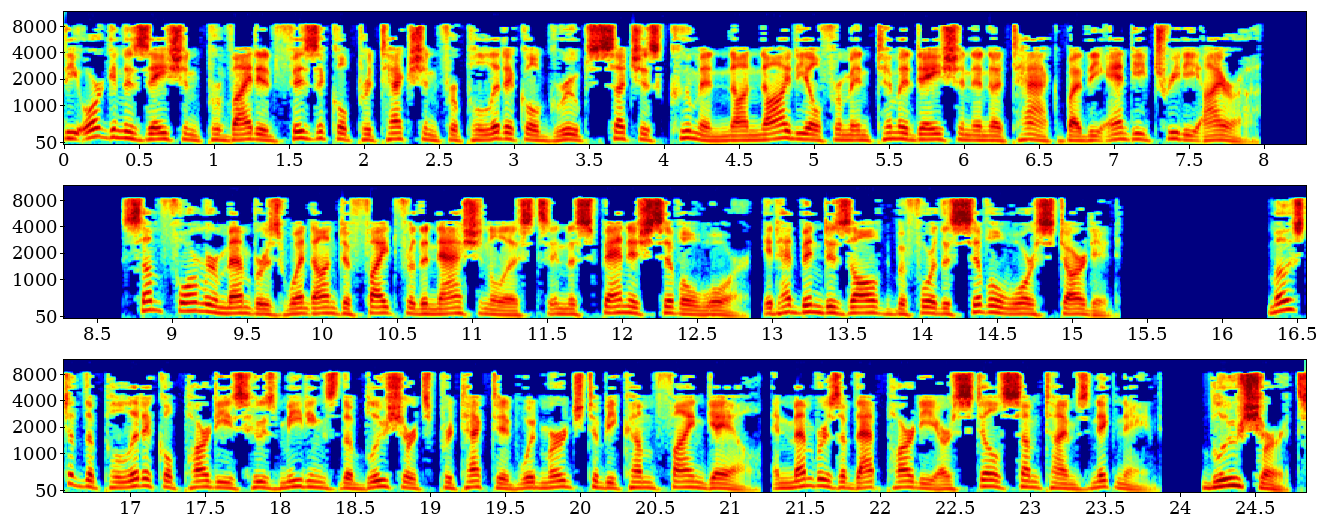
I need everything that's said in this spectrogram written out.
The organization provided physical protection for political groups such as Cumann na nGaedheal from intimidation and attack by the anti-treaty IRA. Some former members went on to fight for the Nationalists in the Spanish Civil War, it had been dissolved before the Civil War started. Most of the political parties whose meetings the Blueshirts protected would merge to become Fine Gael, and members of that party are still sometimes nicknamed Blueshirts.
